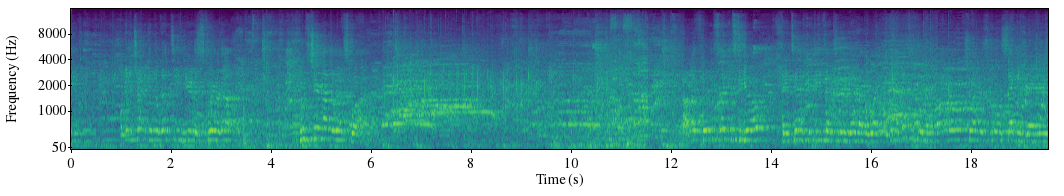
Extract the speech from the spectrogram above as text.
Team. We're going to try to get the red team here to square it up. Who's cheering on the red squad? All right, 30 seconds to go. Fantastic defense here again by the white. Again, this is the Novato Charter School second graders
